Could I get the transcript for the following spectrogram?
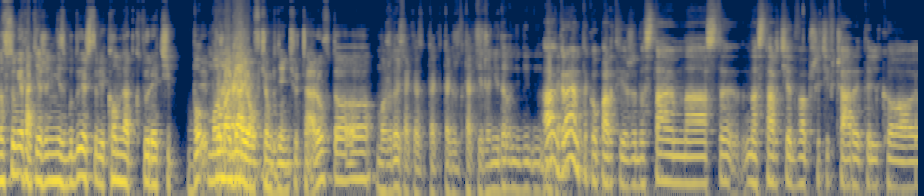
no w sumie tak, jeżeli nie zbudujesz sobie komnat, które ci Bo y, może pomagają w ciągnięciu czarów, to Może dojść tak, tak, tak, tak że nie... Do, nie, nie, nie A, tak. grałem taką partię, że dostałem na, st na starcie dwa przeciwczary tylko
